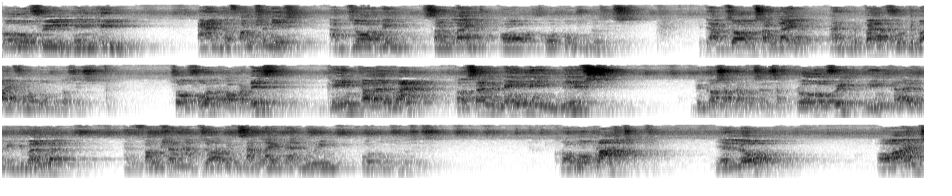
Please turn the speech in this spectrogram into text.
chlorophyll mainly and the function is absorbing sunlight or photosynthesis. It absorbs sunlight and prepare food by photosynthesis. So four properties, green color one, present mainly in leaves because of the presence of chlorophyll, green colored pigment and function absorbing sunlight and doing photosynthesis. Chromoplast, yellow, orange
